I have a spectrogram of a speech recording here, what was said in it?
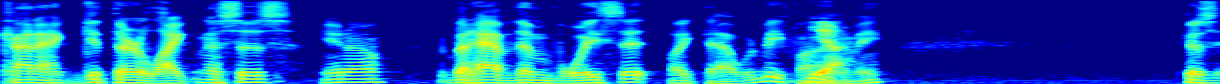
kind of get their likenesses, you know, but have them voice it. Like that would be fun Yeah. to me. Because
